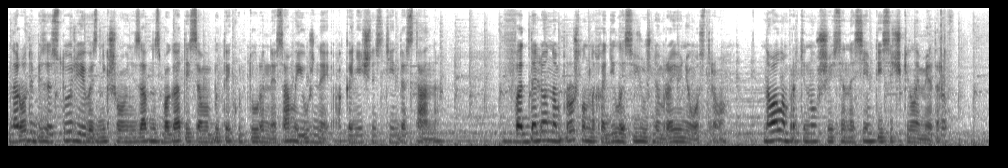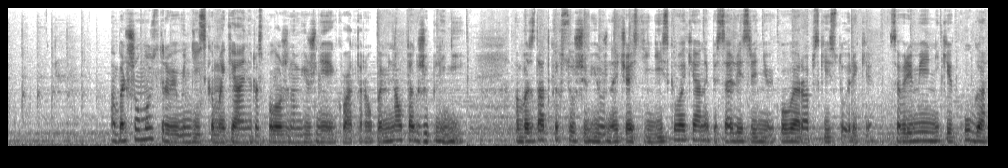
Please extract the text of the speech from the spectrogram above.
народа без истории, возникшего внезапно с богатой самобытой культурой на самой южной оконечности Индостана. В отдаленном прошлом находилась в южном районе острова, навалом протянувшаяся на 7 тысяч километров – о Большом острове в Индийском океане, расположенном южнее экватора, упоминал также Плиний. Об остатках суши в южной части Индийского океана писали и средневековые арабские историки. Современники Куга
